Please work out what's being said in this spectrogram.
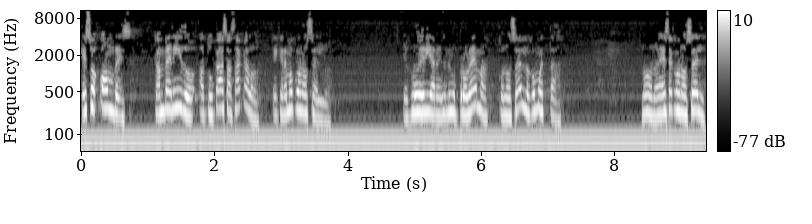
esos hombres que han venido a tu casa, sácalo, que queremos conocerlo. Y alguno diría, no hay ningún problema, conocerlo, ¿cómo está? No, no es ese conocer.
